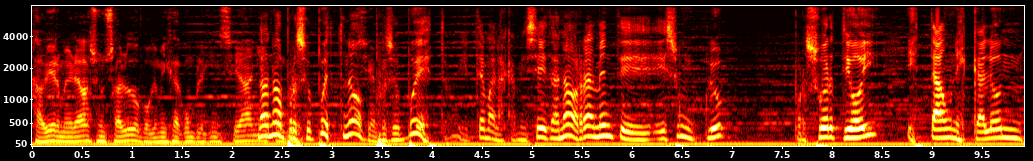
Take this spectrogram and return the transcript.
Javier, me grabas un saludo porque mi hija cumple 15 años. No, no, por supuesto, no, Siempre. por supuesto. El tema de las camisetas, no, realmente es un club, por suerte hoy, está un escalón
